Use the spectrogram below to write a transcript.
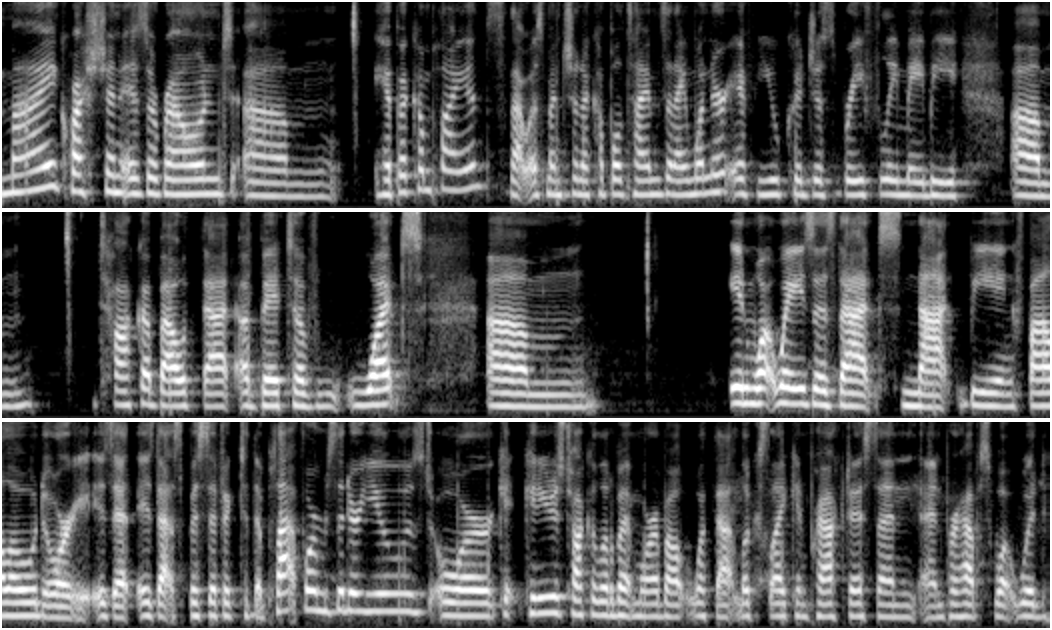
my question is around um, HIPAA compliance. That was mentioned a couple times, and I wonder if you could just briefly maybe um, talk about that a bit of what, um, in what ways is that not being followed, or is that is that specific to the platforms that are used, or can, can you just talk a little bit more about what that looks like in practice, and and perhaps what would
